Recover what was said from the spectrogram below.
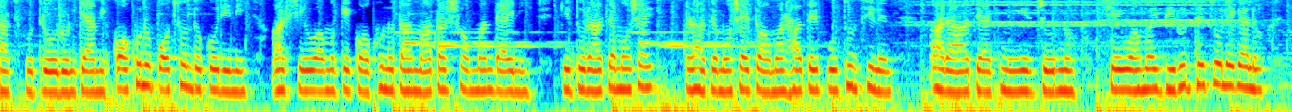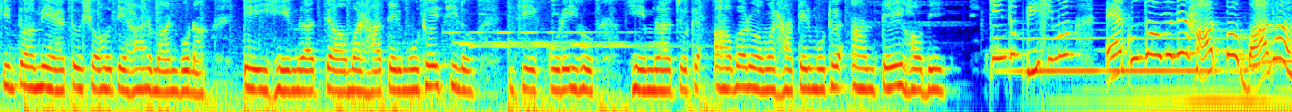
রাজপুত্র অরুণকে আমি কখনো পছন্দ করিনি, আর সেও আমাকে কখনো তার মাতার সম্মান দেয়নি। কিন্তু রাজামশাই রাজামশাই তো আমার হাতের পুতুল ছিলেন, আর আজ এক মেয়ের জন্য সেও আমার বিরুদ্ধে চলে গেল। কিন্তু আমি এত সহজে হার মানব না। এই হেমরাজ্যা আমার হাতের মুঠোয় ছিল যে করেই হোক হেমরাজ্যকে আবারও আমার হাতের মুঠোয় আনতেই হবে। কিন্তু পিসিমা এখন তো আমাদের হাত পা বাঁধা।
